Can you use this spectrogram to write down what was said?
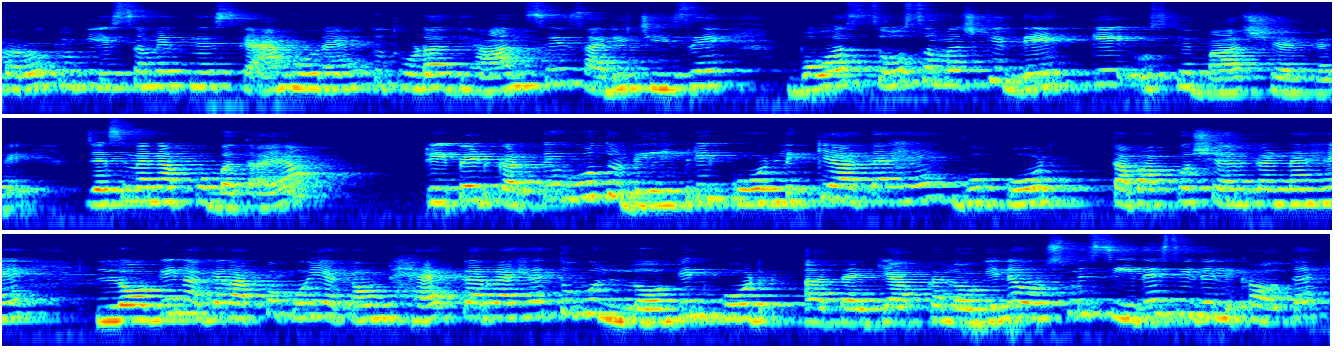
करो, क्योंकि इस समय इतने स्कैम हो रहे हैं तो थोड़ा ध्यान से सारी चीज़ें बहुत सोच समझ के देख के उसके बाद शेयर करें। जैसे मैंने आपको बताया प्रीपेड करते हो तो डिलीवरी कोड लिख के आता है, वो कोड तब आपको शेयर करना है। लॉगिन अगर आपका कोई अकाउंट हैक कर रहा है तो वो लॉगिन कोड आता है कि आपका लॉगिन है और उसमें सीधे सीधे लिखा होता है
